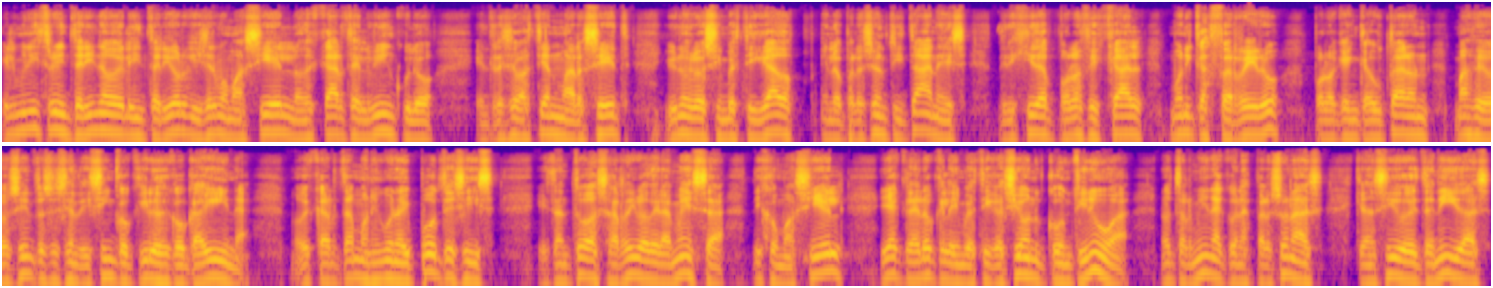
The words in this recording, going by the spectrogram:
El ministro interino del Interior, Guillermo Maciel, no descarta el vínculo entre Sebastián Marcet y uno de los investigados en la Operación Titanes, dirigida por la fiscal Mónica Ferrero, por la que incautaron más de 265 kilos de cocaína. No descartamos ninguna hipótesis, están todas arriba de la mesa, dijo Maciel, y aclaró que la investigación continúa, no termina con las personas que han sido detenidas,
